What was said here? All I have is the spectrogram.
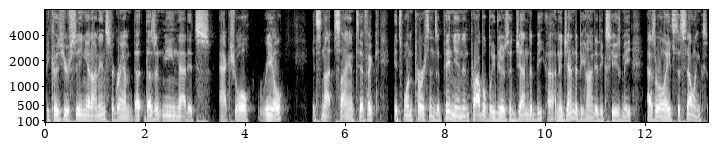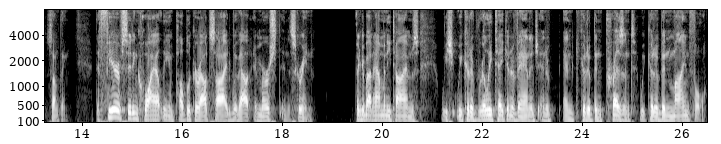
because you're seeing it on Instagram, that doesn't mean that it's actual real. It's not scientific. It's one person's opinion, and probably there's agenda be, uh, an agenda behind it, excuse me, as it relates to selling something. The fear of sitting quietly in public or outside without immersed in the screen. Think about how many times we, sh- we could have really taken advantage and, and could have been present. We could have been mindful.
